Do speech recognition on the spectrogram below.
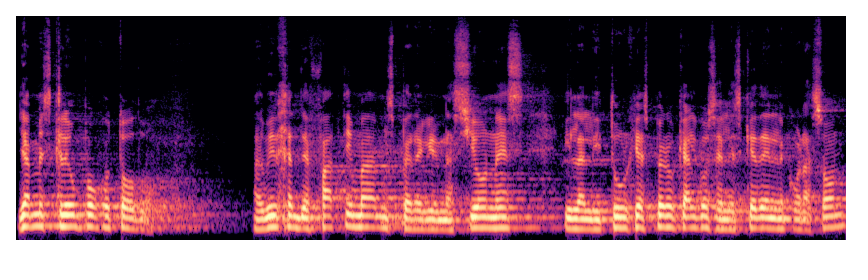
Ya mezclé un poco todo. La Virgen de Fátima, mis peregrinaciones, y la liturgia. Espero que algo se les quede en el corazón,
